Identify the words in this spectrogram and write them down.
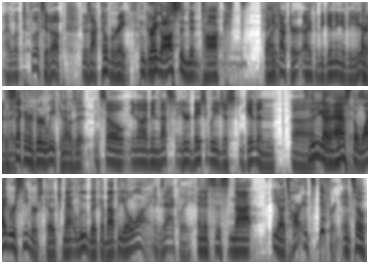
I looked looked it up. It was October eighth. and Greg Austin didn't talk he like, talked er- like at the beginning of the year, like the they- second or third week, and that was it. And so you know, I mean, that's you're basically just given. Uh, So then you got to ask the wide receivers coach Matt Lubick about the O line. exactly. and it's just not you know it's hard it's different and so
